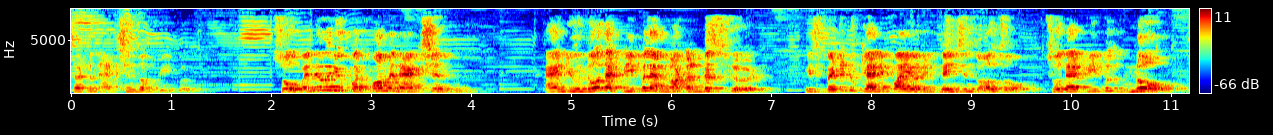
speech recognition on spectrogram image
certain actions of people. So, whenever you perform an action and you know that people have not understood, it's better to clarify your intentions also so that people know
